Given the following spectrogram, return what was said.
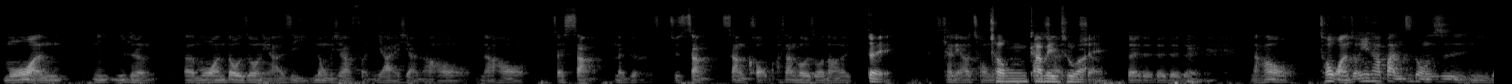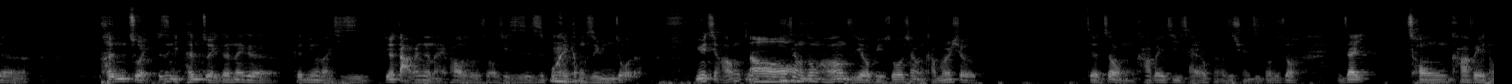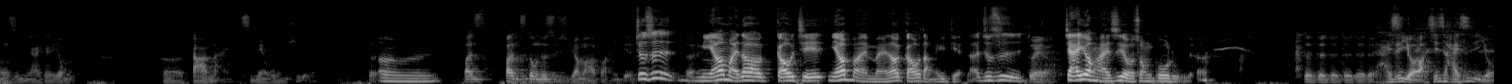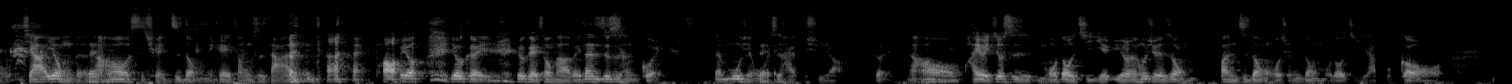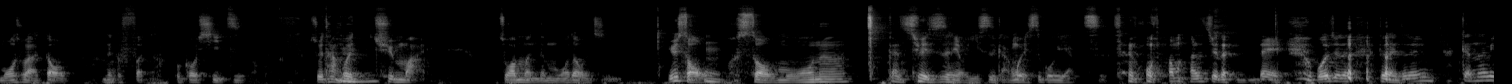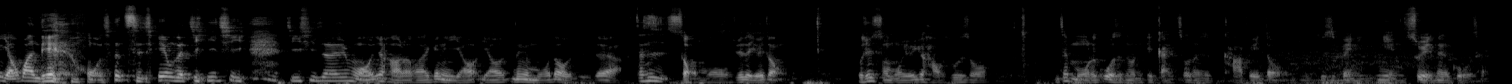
磨完，你你可能呃磨完豆之后，你还要自己弄一下粉压一下，然后然后再上那个就上上扣嘛，上扣的时候然后对，看你要冲冲咖啡出来，对对对对对，然后。冲完之后，因为它半自动是你的喷嘴，就是你喷嘴跟那个跟牛奶其实就打那个奶泡的时候，其实是不可以同时运作的。嗯、因为好像印象中好像只有比如说像 commercial 的这种咖啡机才有可能是全自动，就是说你在冲咖啡的同时，你还可以用呃打奶是没有问题的。对，嗯，半半自动就是比较麻烦一点，就是你要买到高阶，你要买买到高档一点的，就是对家用还是有双锅炉的。对对对对对对，还是有啦，其实还是有家用的，然后是全自动，你可以同时打打奶泡又又可以又可以冲咖啡，但是就是很贵。但目前我是还不需要。对，对，然后还有就是磨豆机，有有人会觉得这种半自动或全自动的磨豆机它不够磨出来的豆那个粉啊不够细致，所以他会去买专门的磨豆机，因为手手磨呢。但是确实是很有仪式感，我也试过一两次，我他妈是觉得很累，我就觉得对，这边跟那边摇半天，我就直接用个机器，机器在那边磨就好了，我还跟你摇摇那个磨豆子，对啊。但是手磨，我觉得有一种，我觉得手磨有一个好处是说，你在磨的过程中，你可以感受那个咖啡豆就是被你碾碎的那个过程。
